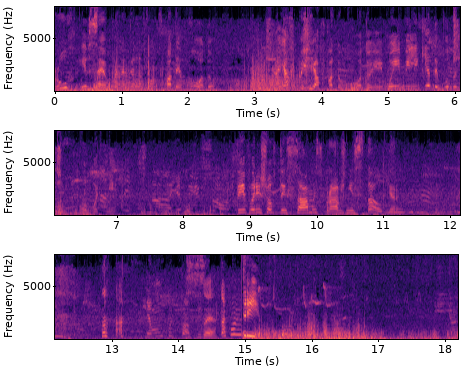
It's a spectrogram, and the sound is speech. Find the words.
рух, і все, в мене телефон впаде в воду. А я, я впаду в воду, і мої білі кеди будуть бурботні. Ти перейшов, ти самий справжній сталкер. Я можу хоч так. Все. Так он три. Я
